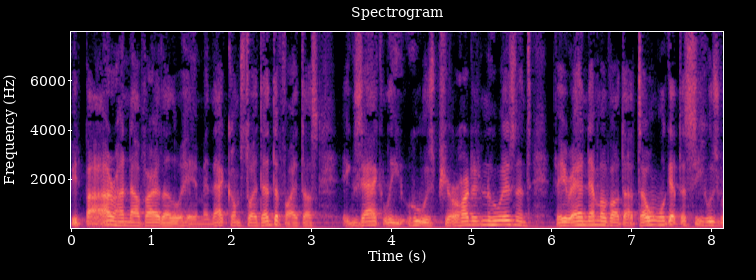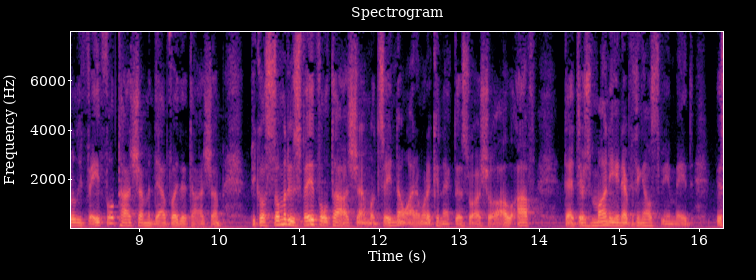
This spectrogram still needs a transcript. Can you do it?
And that comes to identify to us exactly who is pure hearted and who isn't. And we'll get to see who's really faithful to Hashem and to Hashem. Because somebody who's faithful to Hashem would say, No, I don't want to connect this Rosh off that there's money and everything else to be made. Um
